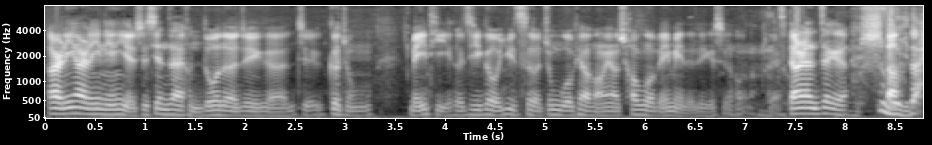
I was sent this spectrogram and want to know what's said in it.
二零二零年也是现在很多的这个这各种。媒体和机构预测中国票房要超过北美的这个时候了。对，当然这个拭目以待。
